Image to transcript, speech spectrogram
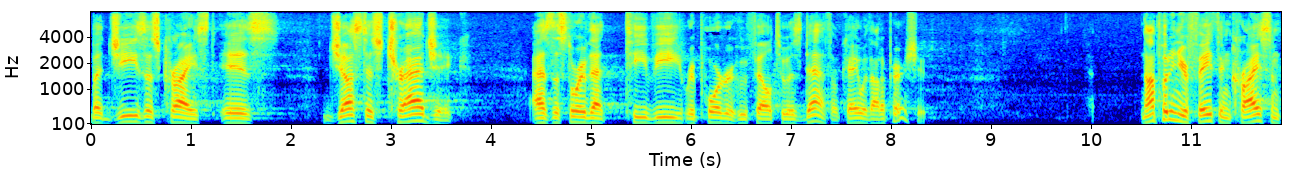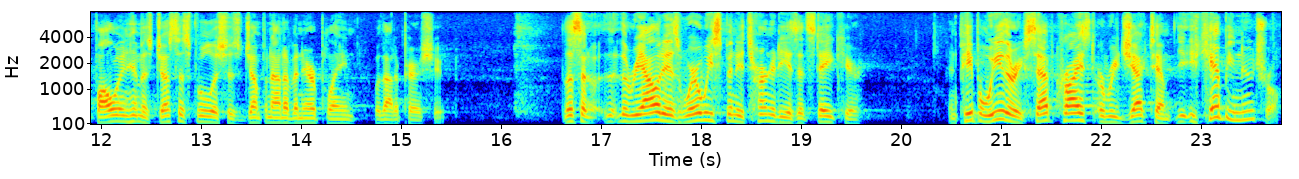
but Jesus Christ is just as tragic as the story of that TV reporter who fell to his death, okay, without a parachute. Not putting your faith in Christ and following Him is just as foolish as jumping out of an airplane without a parachute. Listen, the reality is where we spend eternity is at stake here. And people either accept Christ or reject Him. You can't be neutral.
